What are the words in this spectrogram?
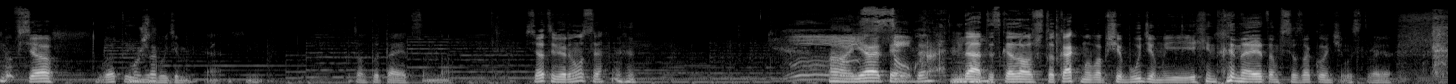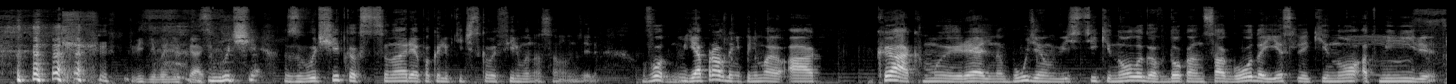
ну все, вот и Может, не будем. А, он пытается, но... Все, ты вернулся? А, я опять, да? Да, ты сказал, что как мы вообще будем, и на этом все закончилось твое. Видимо, никак. Звучит, звучит как сценарий апокалиптического фильма на самом деле. Вот, я правда не понимаю, а как мы реально будем вести кинологов до конца года, если кино отменили?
